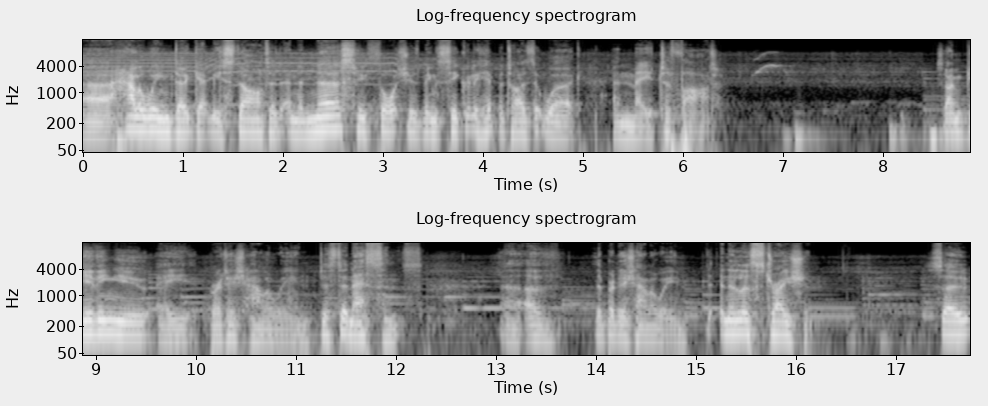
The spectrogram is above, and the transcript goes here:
Uh, Halloween, don't get me started. And the nurse who thought she was being secretly hypnotized at work and made to fart. So I'm giving you a British Halloween, just an essence uh, of the British Halloween, an illustration. So,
